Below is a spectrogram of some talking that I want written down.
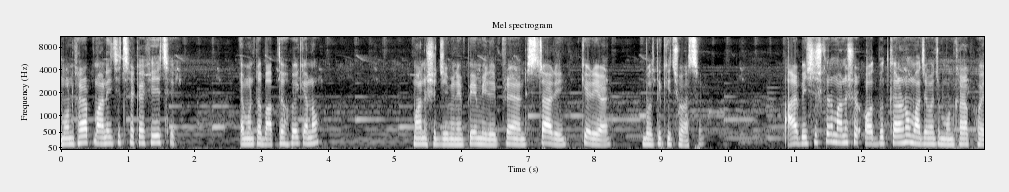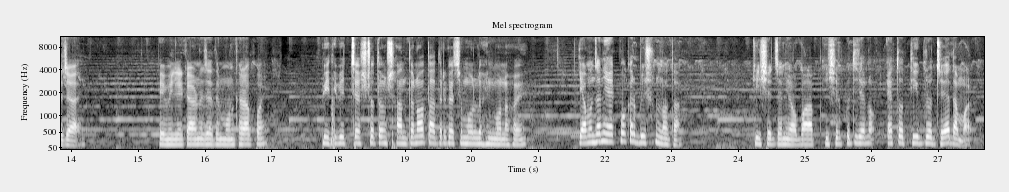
মন খারাপ মানে যে ছেঁকা খেয়েছে? এমনটা ভাবতে হবে কেন? মানুষের জীবনে ফ্যামিলি ফ্রেন্ড স্টাডি কেরিয়ার বলতে কিছু আছে। আর বিশেষ করে মানুষের অদ্ভুত কারণেও মাঝে মাঝে মন খারাপ হয়ে যায়। ফ্যামিলির কারণে যাদের মন খারাপ হয়, পৃথিবীর চেষ্টাতম সান্ত্বনাও তাদের কাছে মূল্যহীন মনে হয়। কেমন জানি এক প্রকার বিষণ্ণতা। কিসের জানি অভাব, কিসের প্রতি যেন এত তীব্র জেদ আমার।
